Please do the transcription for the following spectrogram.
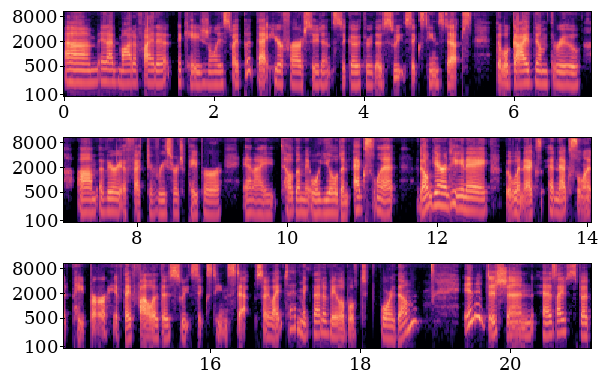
Um, and I've modified it occasionally. So I put that here for our students to go through those Sweet 16 steps that will guide them through um, a very effective research paper. And I tell them it will yield an excellent don't guarantee an A, but when ex an excellent paper if they follow those Sweet 16 steps. So I like to make that available for them. In addition, as I spoke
